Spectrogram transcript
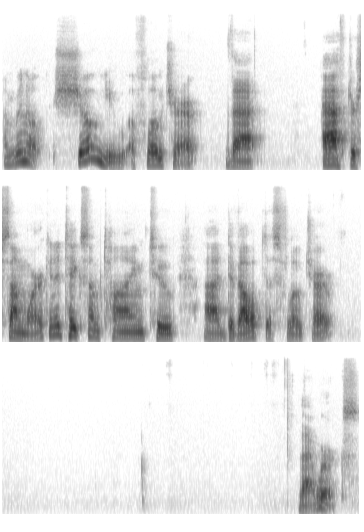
I'm going to show you a flowchart that after some work, and it takes some time to uh, develop this flowchart, that works.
